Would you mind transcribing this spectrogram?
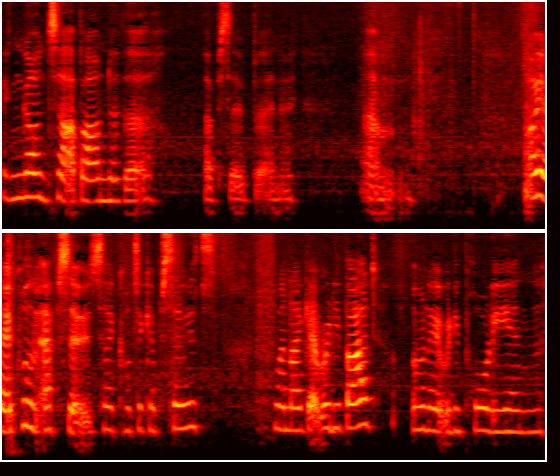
I can go into that about another episode, but anyway. Um, oh yeah, I call them episodes, psychotic episodes. When I get really bad, or when I get really poorly and,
